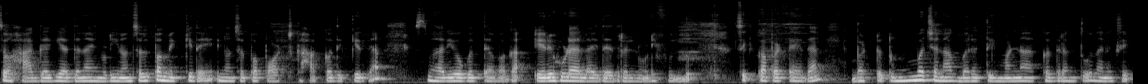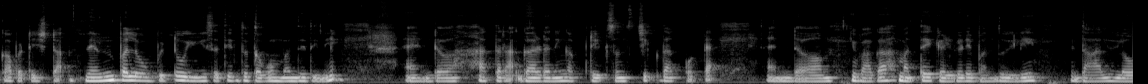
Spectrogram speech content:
ಸೊ ಹಾಗಾಗಿ ಅದನ್ನು ನೋಡಿ ಇನ್ನೊಂದು ಸ್ವಲ್ಪ ಮೆಕ್ಕಿದೆ, ಇನ್ನೊಂದು ಸ್ವಲ್ಪ ಪಾಟ್ಸ್ಗೆ ಹಾಕೋದಕ್ಕಿದೆ. ಸರಿ ಹೋಗುತ್ತೆ ಅವಾಗ. ಎರೆಹುಳ ಎಲ್ಲ ಇದೆ ಅದರಲ್ಲಿ ನೋಡಿ ಫುಲ್ಲು ಸಿಕ್ಕಾಪಟ್ಟೆ ಇದೆ. ಬಟ್ ತುಂಬ ಚೆನ್ನಾಗಿ ಬರುತ್ತೆ ಈ ಮಣ್ಣು ಹಾಕಿದ್ರಂತೂ. ನನಗೆ ಸಿಕ್ಕಾಪಟ್ಟೆ ಇಷ್ಟ. ನೆನಪಲ್ಲಿ ಹೋಗ್ಬಿಟ್ಟು ಈ ಸತಿ ಅಂತೂ ತೊಗೊಂಬಂದಿದ್ದೀನಿ ಆ್ಯಂಡ್ ಆ ಥರ ಗಾರ್ಡನಿಂಗ್ ಅಪ್ಡೇಟ್ಸ್ ಒಂದು ಚಿಕ್ಕದಾಗಿ ಕೊಟ್ಟೆ. ಆ್ಯಂಡ್ ಇವಾಗ ಮತ್ತೆ ಕೆಳಗಡೆ ಬಂದು ಇಲ್ಲಿ ದಾಲು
